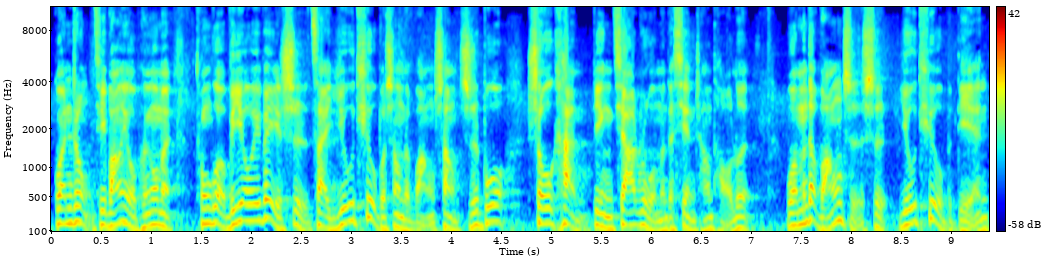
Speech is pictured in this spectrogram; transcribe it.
观众及网友朋友们通过 VOA 卫视在 YouTube 上的网上直播收看并加入我们的现场讨论。我们的网址是 YouTube 点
